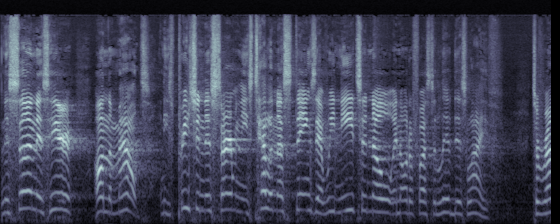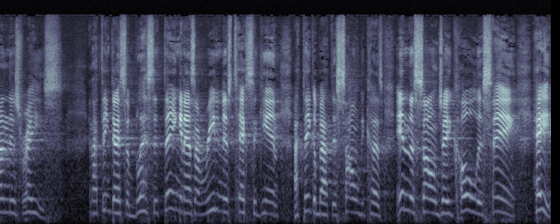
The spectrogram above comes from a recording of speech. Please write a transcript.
And his son is here on the Mount and he's preaching this sermon. He's telling us things that we need to know in order for us to live this life, to run this race. And I think that's a blessed thing. And as I'm reading this text again, I think about this song because in the song, J. Cole is saying, Hey,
